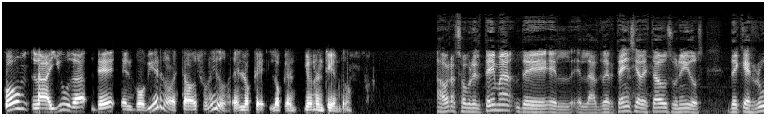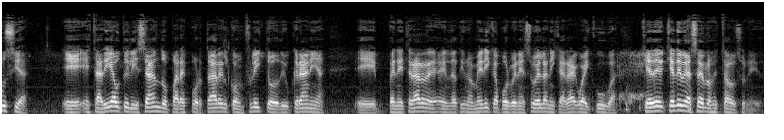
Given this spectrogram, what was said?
con la ayuda del gobierno de Estados Unidos, es lo que lo que yo no entiendo. Ahora, sobre el tema de la advertencia de Estados Unidos de que Rusia eh, estaría utilizando para exportar el conflicto de Ucrania, eh, penetrar en Latinoamérica por Venezuela, Nicaragua y Cuba, ¿qué, ¿qué, debe hacer los Estados Unidos?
